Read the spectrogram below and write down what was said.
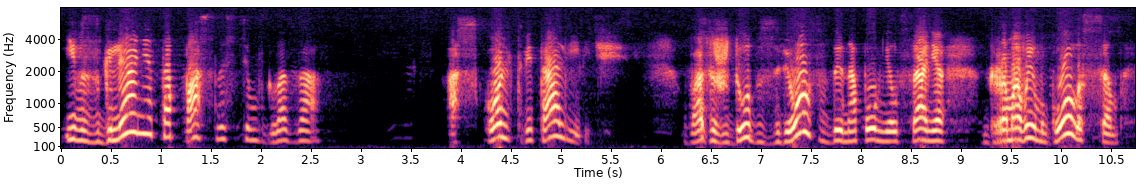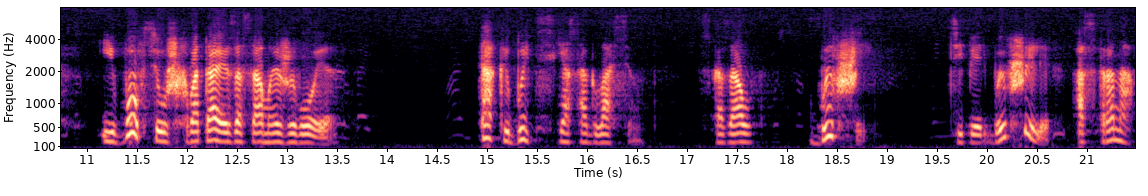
и взглянет опасностям в глаза? Аскольд Витальевич, вас ждут звезды, напомнил Саня громовым голосом и вовсе уж хватая за самое живое. Так и быть, я согласен, сказал бывший, теперь бывший ли астронавт,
